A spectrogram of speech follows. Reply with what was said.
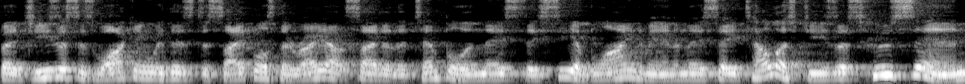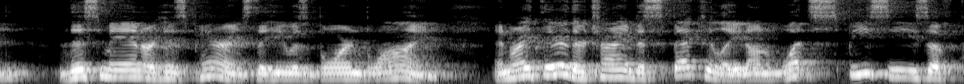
but Jesus is walking with his disciples. They're right outside of the temple and they, they see a blind man and they say, Tell us, Jesus, who sinned, this man or his parents, that he was born blind? And right there, they're trying to speculate on what species of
